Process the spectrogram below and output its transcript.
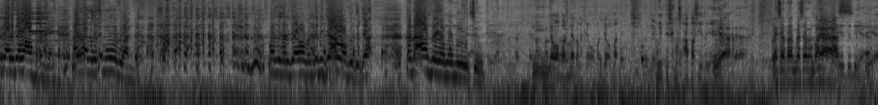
Nggak ada jawaban kayaknya. Anda ngeles mulu Anda. Gak ada jawaban? Kan dijawab itu cak. Kan ada yang mau melucu. Ini jawabannya adalah jawaban-jawaban puitis kelas atas gitu ya. Iya. Plesetan-plesetan kelas Nah, atas. itu dia. Iya.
